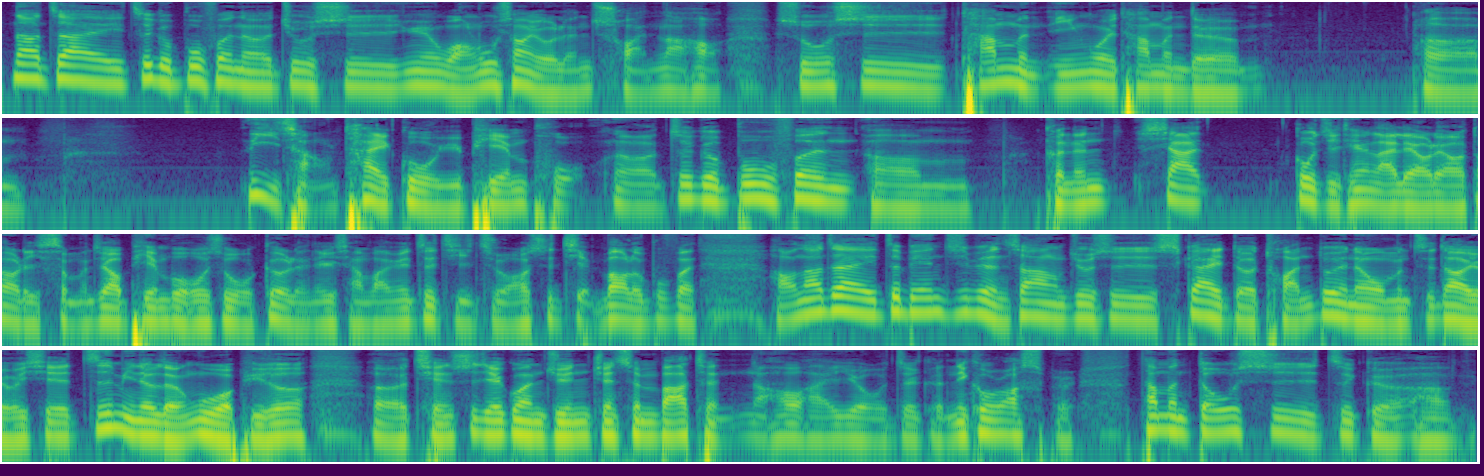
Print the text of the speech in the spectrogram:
那在这个部分呢，就是因为网络上有人传了哈，说是他们因为他们的呃立场太过于偏颇，呃，这个部分嗯、可能下。过几天来聊聊到底什么叫偏颇，或是我个人的一个想法。因为这集主要是简报的部分。好，那在这边基本上就是 Sky 的团队呢，我们知道有一些知名的人物，比如说呃前世界冠军 Jenson Button，然后还有这个 Nico Rosberg，他们都是这个呃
